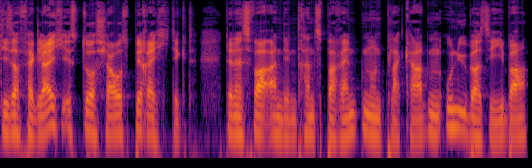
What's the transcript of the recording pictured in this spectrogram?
dieser Vergleich ist durchaus berechtigt, denn es war an den Transparenten und Plakaten unübersehbar,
